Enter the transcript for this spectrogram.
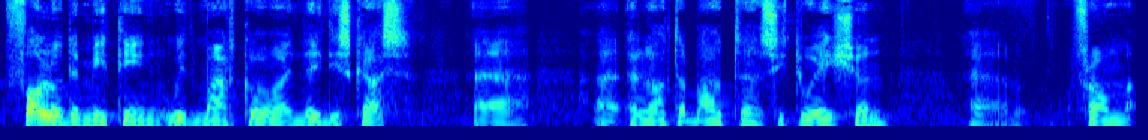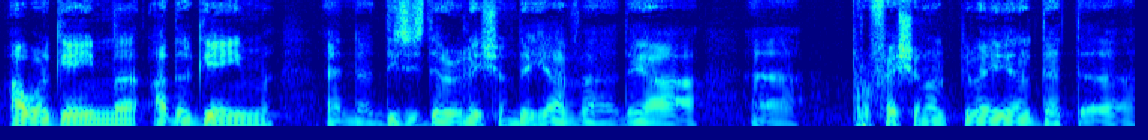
follow the meeting with Marco and they discuss uh, a, lot about uh, situation uh, from our game, other game, and uh, this is the relation they have. they are professional player that uh,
